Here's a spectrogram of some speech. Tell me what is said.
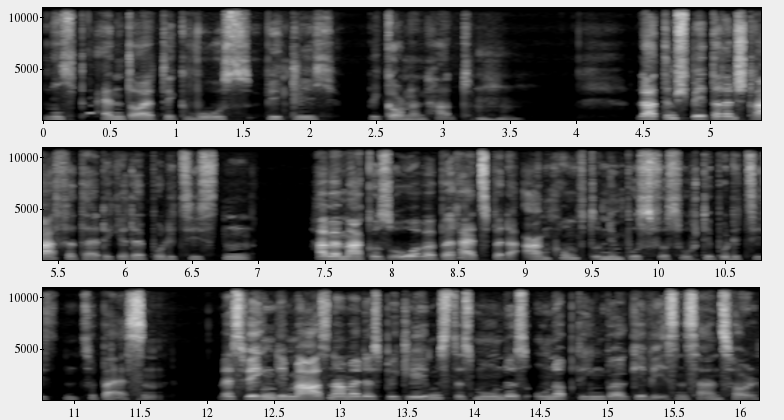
nicht eindeutig, wo es wirklich begonnen hat. Laut dem späteren Strafverteidiger der Polizisten habe Markus O. aber bereits bei der Ankunft und im Bus versucht, die Polizisten zu beißen, weswegen die Maßnahme des Beklebens des Mundes unabdingbar gewesen sein soll.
